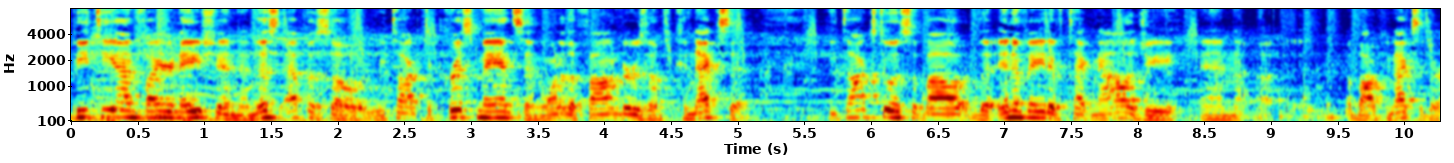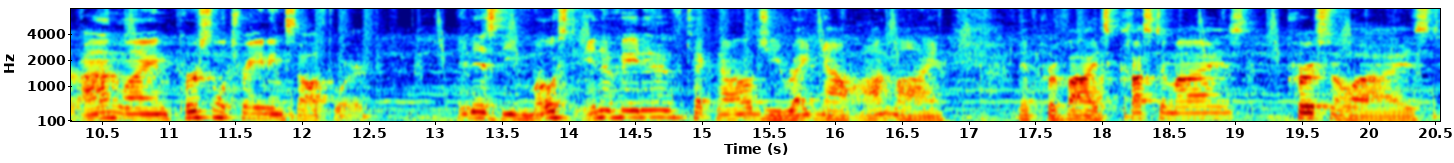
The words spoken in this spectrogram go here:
PT on Fire Nation. In this episode, we talked to Chris Manson, one of the founders of Kinexit. He talks to us about the innovative technology and uh, about Kinexit, their online personal training software. It is the most innovative technology right now online that provides customized, personalized,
